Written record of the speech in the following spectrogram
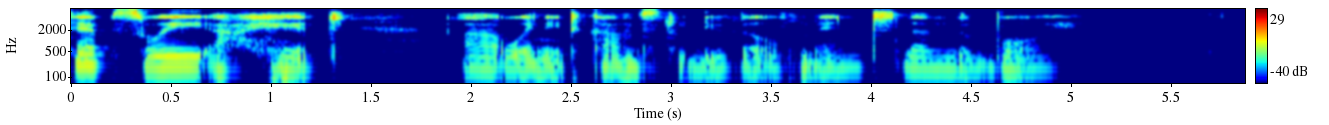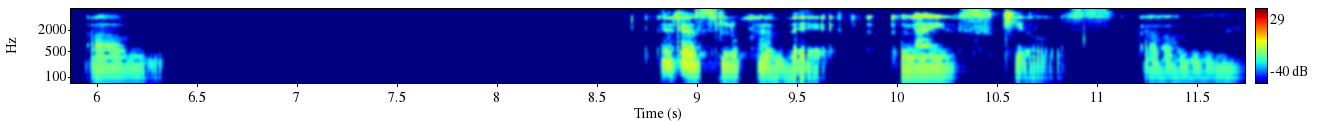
steps way ahead uh, when it comes to development than the boy. Um, let us look at the life skills. Um,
